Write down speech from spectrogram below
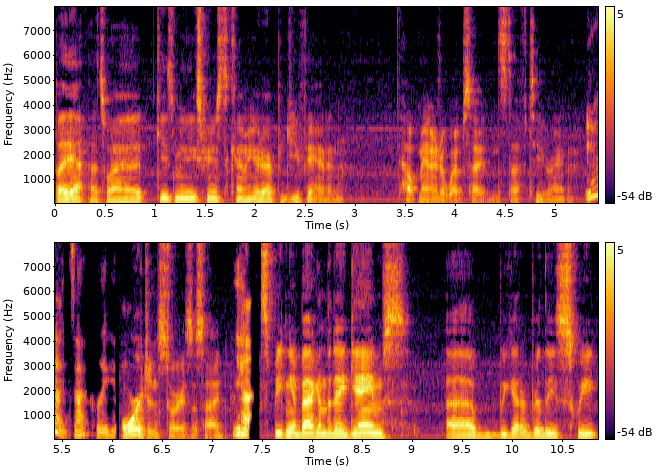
But yeah that's why it gives me the experience to come here to rpg fan and help manage a website and stuff too right Yeah, exactly. origin stories aside. Yeah. Speaking of back in the day games, uh, we got a really sweet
